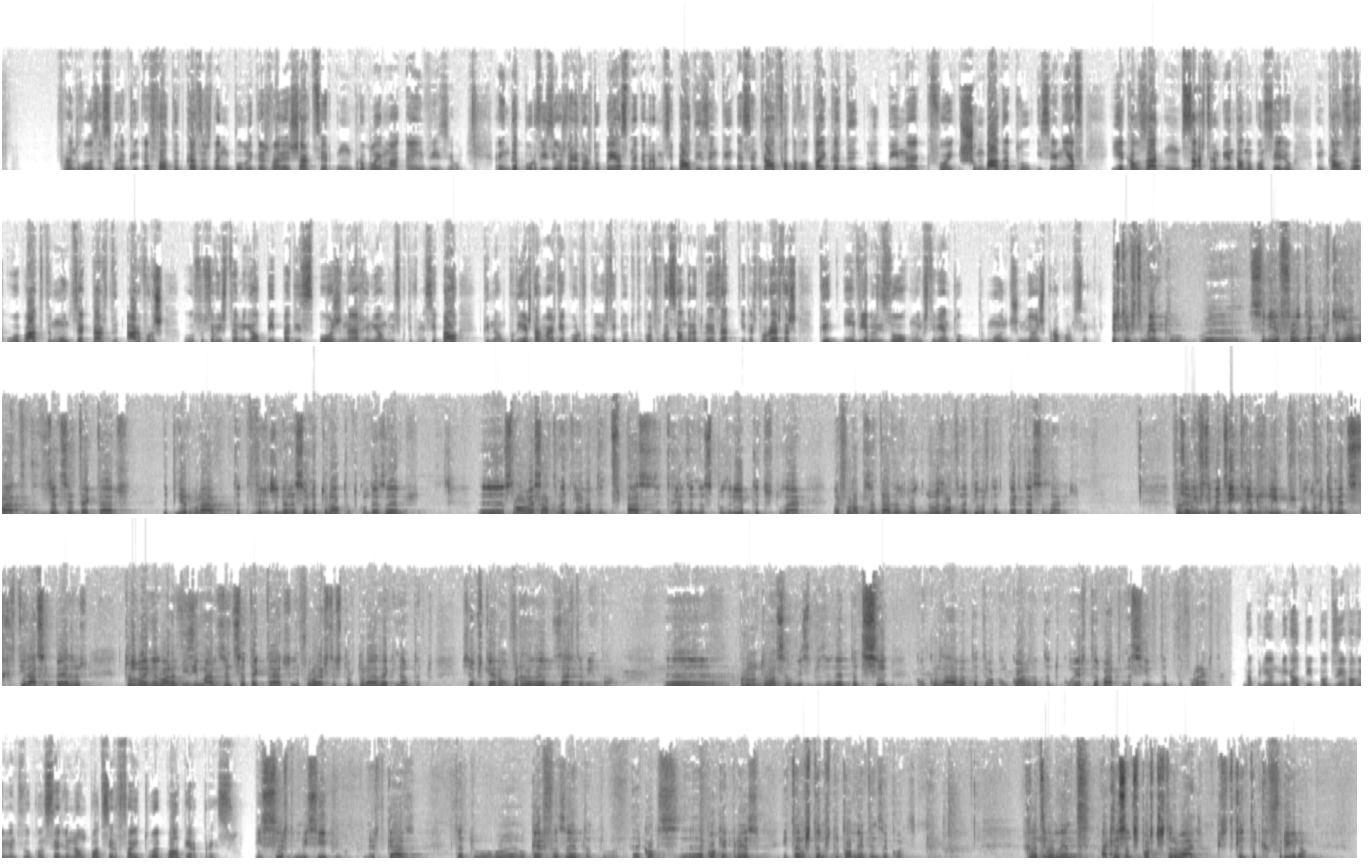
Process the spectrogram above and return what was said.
Fernando Rosa assegura que a falta de casas de banho públicas vai deixar de ser um problema em Viseu. Ainda por Viseu, os vereadores do PS na Câmara Municipal dizem que a central fotovoltaica de Lupina, que foi chumbada pelo ICNF, ia causar um desastre ambiental no Conselho, em causa o abate de muitos hectares de árvores. O socialista Miguel Pipa disse hoje na reunião do Executivo Municipal que não podia estar mais de acordo com o Instituto de Conservação da Natureza e das Florestas, que inviabilizou um investimento de muitos milhões para o Conselho. Este investimento eh, seria feito à custa do abate de 260 hectares de Pinheiro Bravo, portanto, de regeneração natural, portanto, com 10 anos, eh, se não houvesse alternativa, portanto, espaços e terrenos ainda se poderia, portanto, estudar. Mas foram apresentadas duas alternativas, portanto, perto dessas áreas. Fazer investimentos em terrenos limpos, onde unicamente se retirassem pedras, tudo bem. Agora, dizimar 260 hectares em floresta estruturada é que não, portanto, achamos que era um verdadeiro desastre ambiental. Uh, pergunto ao seu vice-presidente, portanto, se concordava, portanto, ou concorda, portanto, com este abate massivo, portanto, de floresta. Na opinião de Miguel Pipa, o desenvolvimento do Conselho não pode ser feito a qualquer preço. E se este município, neste caso, portanto, o, quer fazer portanto, a, qualquer preço, então estamos totalmente em desacordo. Relativamente à criação de postos de trabalho, que, que referiram,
